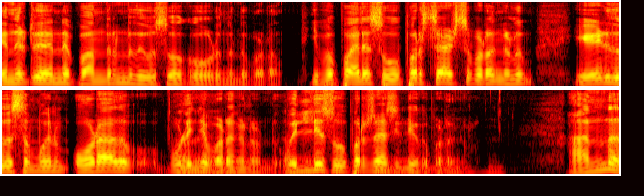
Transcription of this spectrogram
എന്നിട്ട് തന്നെ പന്ത്രണ്ട് ദിവസമൊക്കെ ഓടുന്നുണ്ട് പടം. ഇപ്പോൾ പല സൂപ്പർ സ്റ്റാർസ് പടങ്ങളും ഏഴ് ദിവസം പോലും ഓടാതെ പൊളിഞ്ഞ പടങ്ങളുണ്ട്. വലിയ സൂപ്പർ സ്റ്റാർസിന്റെയൊക്കെ പടങ്ങൾ. അന്ന്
